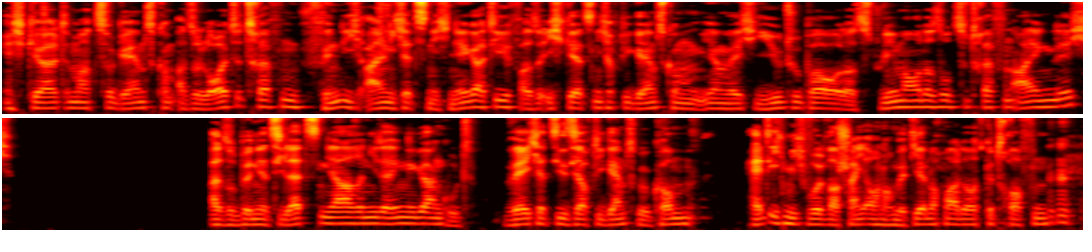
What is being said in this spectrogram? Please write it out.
ich gehe halt immer zur Gamescom. Also Leute treffen finde ich eigentlich jetzt nicht negativ. Also ich gehe jetzt nicht auf die Gamescom, um irgendwelche YouTuber oder Streamer oder so zu treffen eigentlich. Also bin jetzt die letzten Jahre nie dahin gegangen. Gut, wäre ich jetzt dieses Jahr auf die Gamescom gekommen, hätte ich mich wohl wahrscheinlich auch noch mit dir nochmal dort getroffen.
